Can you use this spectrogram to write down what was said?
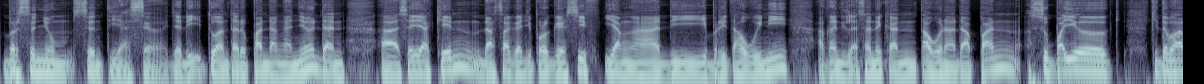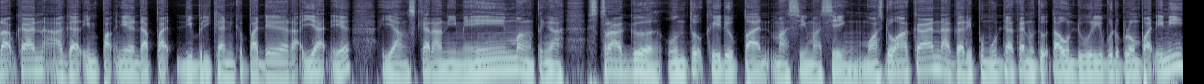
bersenyum sentiasa. Jadi itu antara pandangannya dan uh, saya yakin dasar gaji progresif yang uh, diberitahu ini akan dilaksanakan tahun hadapan supaya kita berharapkan agar impaknya dapat diberikan kepada rakyat ya yang sekarang ni memang tengah struggle untuk kehidupan masing-masing. Muas doakan agar dipermudahkan untuk tahun 2024 ini.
